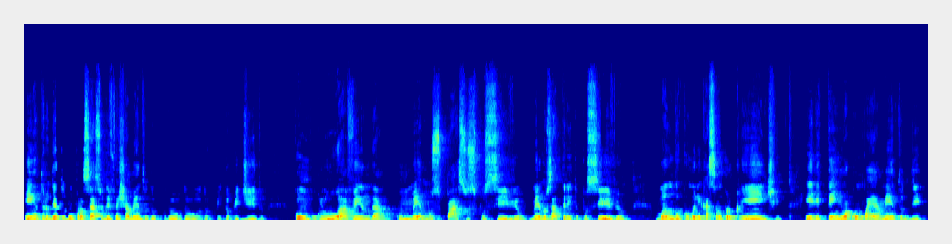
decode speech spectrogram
entro dentro do processo de fechamento do, do, do, do, pedido, concluo a venda com menos passos possível, menos atrito possível, mando comunicação para o cliente, ele tem o acompanhamento de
